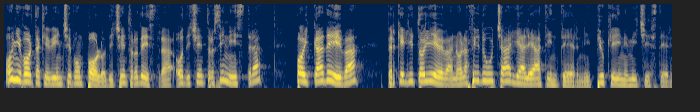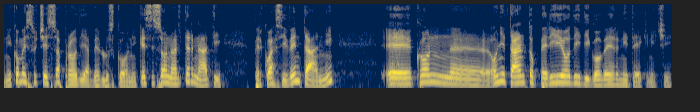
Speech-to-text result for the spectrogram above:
Ogni volta che vinceva un polo di centrodestra o di centrosinistra poi cadeva perché gli toglievano la fiducia agli alleati interni più che i nemici esterni come è successo a prodi e a berlusconi che si sono alternati per quasi vent'anni eh, con eh, ogni tanto periodi di governi tecnici.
